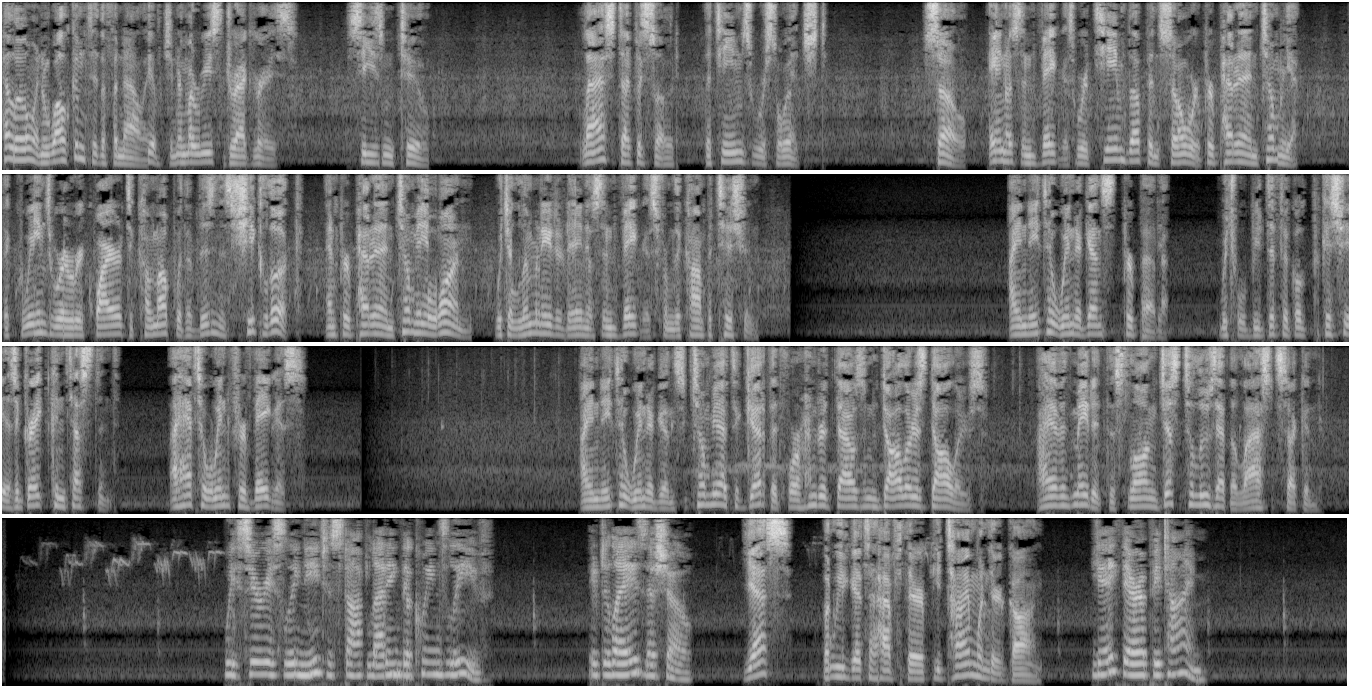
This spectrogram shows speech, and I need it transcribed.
Hello and welcome to the finale of Ginamarie's Drag Race. Season 2. Last episode, the teams were switched. So, Anos and Vegas were teamed up and so were Perpetta and Tomia. The queens were required to come up with a business chic look, and Perpetta and Tomia won, which eliminated Anos and Vegas from the competition. I need to win against Perpetta, which will be difficult because she is a great contestant. I have to win for Vegas. I need to win against Tomia to get that $400,000. I haven't made it this long just to lose at the last second. We seriously need to stop letting the queens leave. It delays the show. Yes, but we get to have therapy time when they're gone. Yay therapy time.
